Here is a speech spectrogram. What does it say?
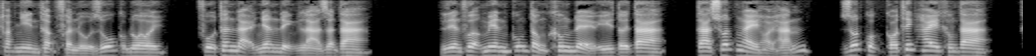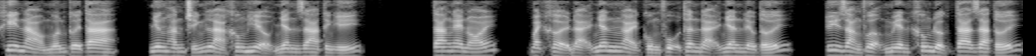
thoạt nhìn thập phần đủ rũ cục đôi, phụ thân đại nhân định là giận ta. Liên phượng miên cũng tổng không để ý tới ta, ta suốt ngày hỏi hắn, rốt cuộc có thích hay không ta, khi nào muốn cưới ta, nhưng hắn chính là không hiểu nhân ra tình ý. Ta nghe nói, bạch khởi đại nhân ngài cùng phụ thân đại nhân đều tới, tuy rằng phượng miên không được ta ra tới,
